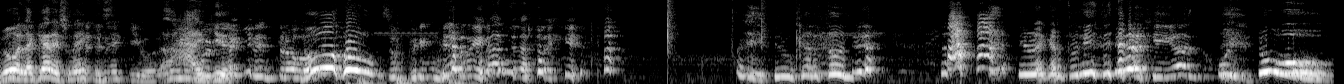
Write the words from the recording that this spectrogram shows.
No, la cara es una X. Una X, boludo. Mirá quién entró. ¡No! Es un pingüino re grande la tarjeta. Era un cartón. Era una cartulina. Era gigante. Uy, ¡No!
